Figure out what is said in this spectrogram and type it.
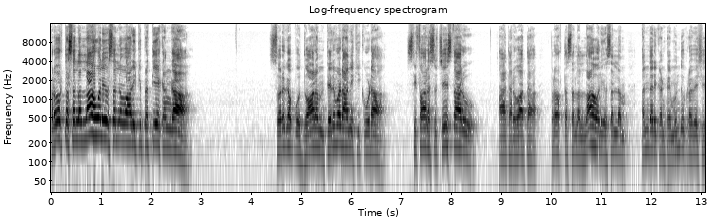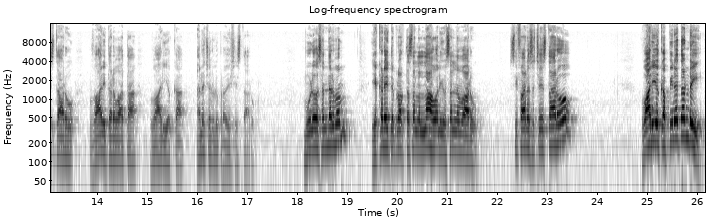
ప్రవక్త సల్లల్లాహు అలై వసల్లం వారికి ప్రత్యేకంగా స్వర్గపు ద్వారం తెరవడానికి కూడా సిఫారసు చేస్తారు. ఆ తర్వాత ప్రవక్త సల్లల్లాహు అలై వసల్లం అందరికంటే ముందు ప్రవేశిస్తారు. వారి తర్వాత వారి యొక్క అనుచరులు ప్రవేశిస్తారు. మూడవ సందర్భం ఎక్కడైతే ప్రవక్త సల్లల్లాహు అలైహి వసల్లం వారు సిఫారసు చేస్తారో వారి యొక్క పినతండ్రి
